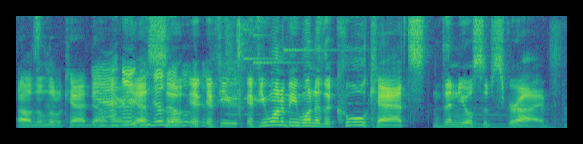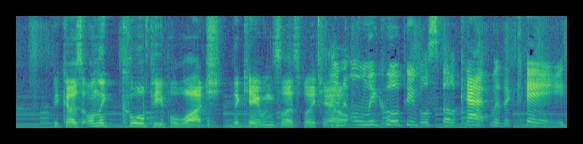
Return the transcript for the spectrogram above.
Oh, the little cat down Yeah, there. Yes. So if, if you if you want to be one of the cool cats, then you'll subscribe, because only cool people watch the K Wings Let's Play And channel. only cool people spell cat with a K.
